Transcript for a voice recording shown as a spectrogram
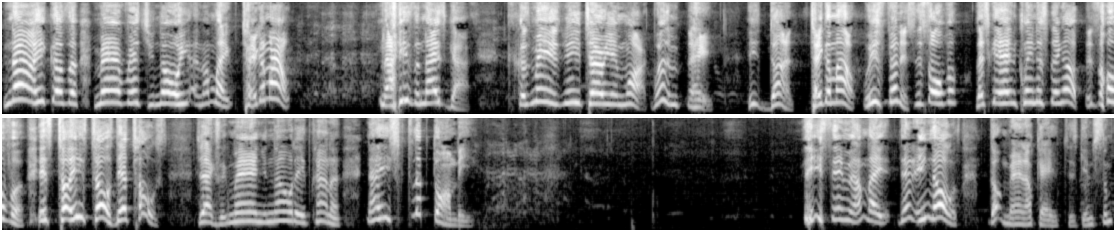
Now he comes up, man, Rich, you know, he, and I'm like, take him out. Now he's a nice guy. Because me, me, Terry, and Mark, hey, he's done. Take him out. He's finished. It's over. Let's get ahead and clean this thing up. It's over. It's to- he's toast. They're toast. Jackson, man, you know, they kind of, now he's flipped on me. He see me, I'm like, he knows. Don't, man, okay, just give him some,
